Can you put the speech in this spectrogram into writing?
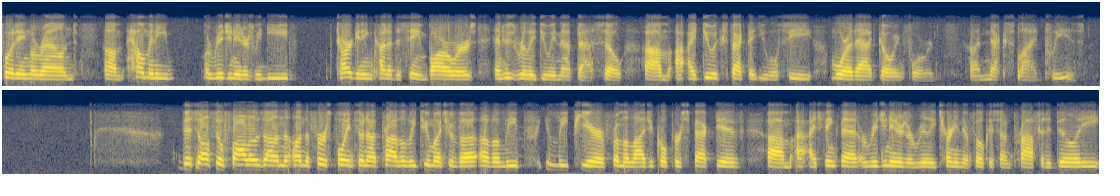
footing around um, how many originators we need targeting kind of the same borrowers and who's really doing that best. So um, I, I, do expect that you will see more of that going forward. Uh, next slide, please. This also follows on the, on the first point, so not probably too much of a, of a leap, leap here from a logical perspective. Um, I, I think that originators are really turning their focus on profitability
